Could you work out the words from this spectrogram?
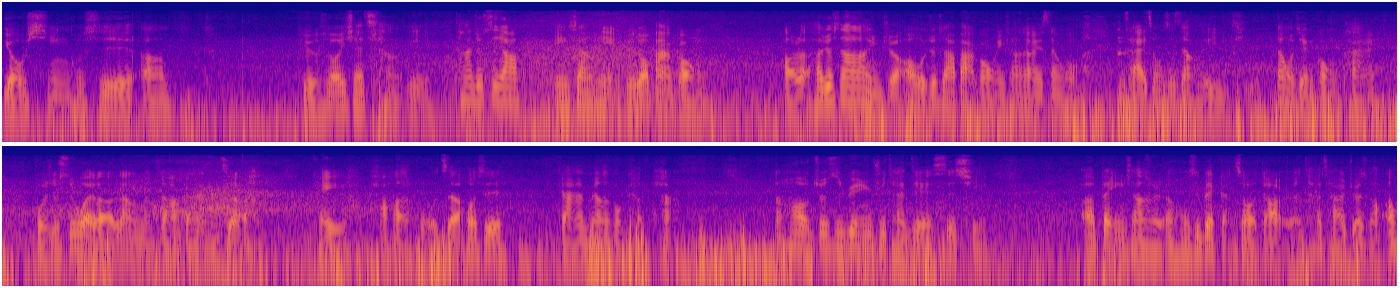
游行或是嗯，比如说一些倡议，他就是要影响你，比如说罢工，好了，他就是要让你觉得哦，我就是要罢工，影响到你生活，你才重视这样的议题。但我今天公开。我就是为了让你们知道感染者 可以好好的活着，或是感染没有那么可怕，然后就是愿意去谈这些事情，呃，被影响的人或是被感受得到的人，他才会觉得说，哦，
